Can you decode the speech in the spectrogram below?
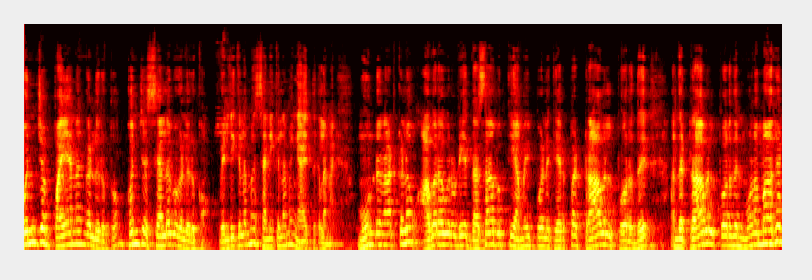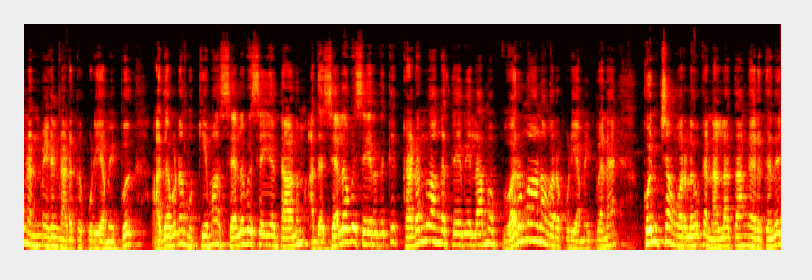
கொஞ்சம் பயணங்கள் இருக்கும் கொஞ்சம் செலவுகள் இருக்கும். வெள்ளிக்கிழமை சனிக்கிழமை ஞாயிற்றுக்கிழமை. மூன்று நாட்களும் அவரவருடைய தசாபுக்தி அமைப்புகளுக்கு ஏற்ப டிராவல் போகிறது அந்த டிராவல் போகிறதன் மூலமாக நன்மைகள் நடக்கக்கூடிய அமைப்பு. அதை விட முக்கியமாக செலவு செய்யத்தாலும் அந்த செலவு செய்கிறதுக்கு கடன் வாங்க தேவையில்லாமல் வருமானம் வரக்கூடிய அமைப்பு என கொஞ்சம் ஓரளவுக்கு நல்லா தாங்க இருக்குது.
